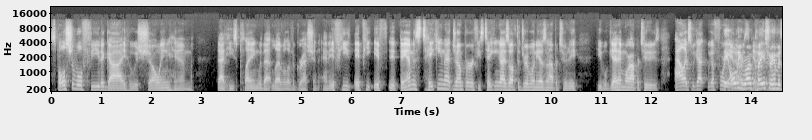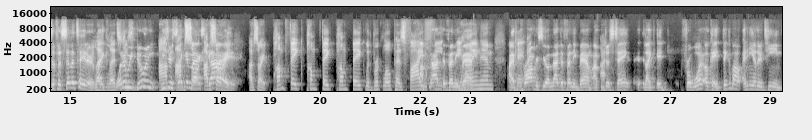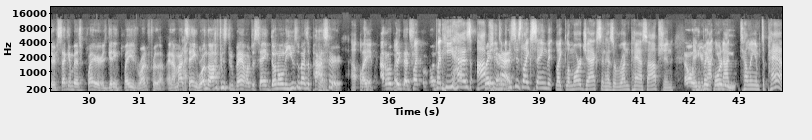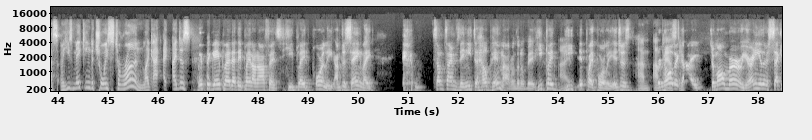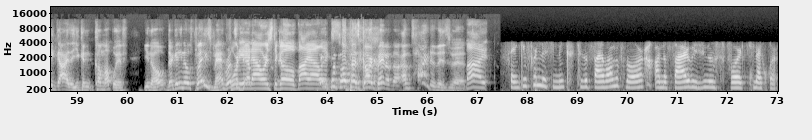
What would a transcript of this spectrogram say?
Spoelstra will feed a guy who is showing him that he's playing with that level of aggression. And if he if he if if Bam is taking that jumper, if he's taking guys off the dribble and he has an opportunity, he will get him more opportunities. Alex, we got we got four. they only run plays for him as a facilitator. Let- Like, let's what are we doing? He's I'm- your I'm second so- max I'm guy. sorry. I'm sorry. Pump fake, pump fake, pump fake with Brook Lopez five I'm not feet defending Bam. behind him. Okay, I promise you, I'm not defending Bam. I'm I- just saying, like it for what? Okay, think about any other team. Their second best player is getting plays run for them, and I'm not I- saying run the offense through Bam. I'm just saying don't only use him as a passer. Uh, okay, Like I don't but- think that's. but but he has options. I mean, this is like saying that like Lamar Jackson has a run pass option, no, and you're not, you're not telling him to pass. I mean, he's making the choice to run. Like I, I, I just With the game plan that they played on offense, he played poorly. I'm just saying, like sometimes they need to help him out a little bit. He played. I- he did play poorly. It just I'm I'm for no other it. guy, Jamal Murray or any other second guy that you can come up with, you know, they're getting those plays, man. Run 48 hours to go. Bye, Hey, Alex. Brook Lopez guard Bam. I'm tired of this, man. Bye. Thank you for listening to the Five on the Floor on the Five Regional Sports Network.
